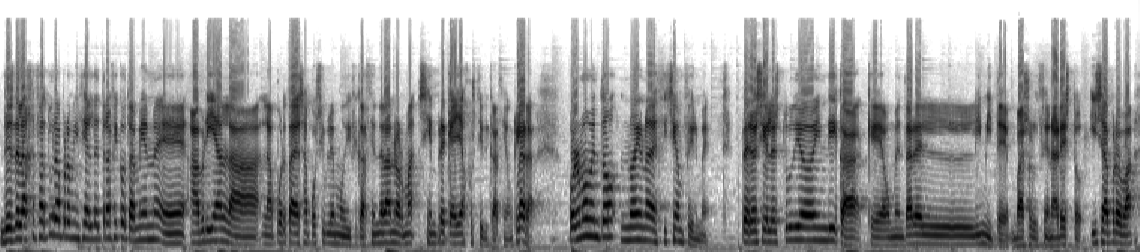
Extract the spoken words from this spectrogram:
Desde la Jefatura Provincial de Tráfico también eh, abrían la, la puerta a esa posible modificación de la norma siempre que haya justificación clara. Por el momento no hay una decisión firme, pero si el estudio indica que aumentar el límite va a solucionar esto y se aprueba,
